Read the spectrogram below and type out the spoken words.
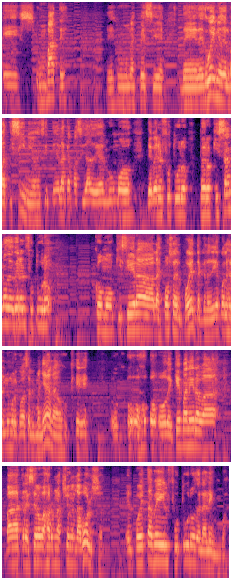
es un bate, es una especie de, dueño del vaticinio, es decir, tiene la capacidad de, de algún modo de ver el futuro, pero quizá no de ver el futuro como quisiera la esposa del poeta, que le diga cuál es el número que va a salir mañana, o, qué, o de qué manera va, va a crecer o bajar una acción en la bolsa. El poeta ve el futuro de la lengua,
